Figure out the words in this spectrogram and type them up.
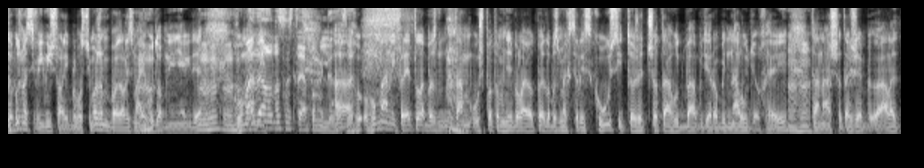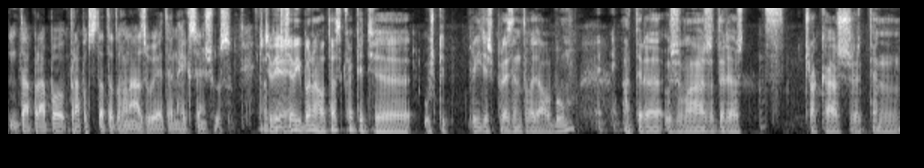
Už sme si vymýšľali blbosti. Možno povedali sme aj hudobný niekde. Humánny... Alebo som si to ja pomýlil. Humánny preto, lebo tam už potom hneď bola aj odpoveď, lebo sme chceli skúsiť to, že čo tá hudba bude robiť na ľuďoch, hej, Mhm. tá naša. Takže, ale tá prapo, prapodstata toho názvu je ten Hexenšus. Ešte Ok. vieš, čo je výborná otázka, keď uh, už keď prídeš prezentovať album a teda už máš a teda čakáš, že ten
